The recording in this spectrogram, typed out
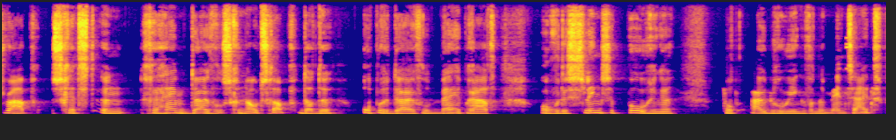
Schwab schetst een geheim duivelsgenootschap dat de opperduivel bijpraat over de slinkse pogingen tot uitroeiing van de mensheid.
